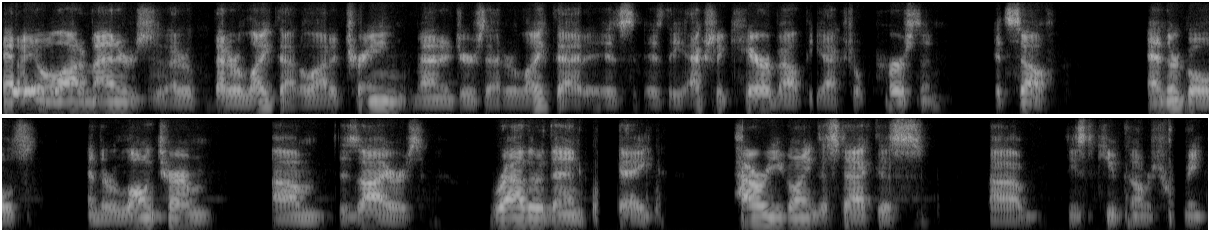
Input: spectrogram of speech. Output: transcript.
And I know a lot of managers that are that are like that. A lot of training managers that are like that is is they actually care about the actual person itself and their goals and their long-term um, desires rather than okay how are you going to stack this um, these cucumbers for me?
